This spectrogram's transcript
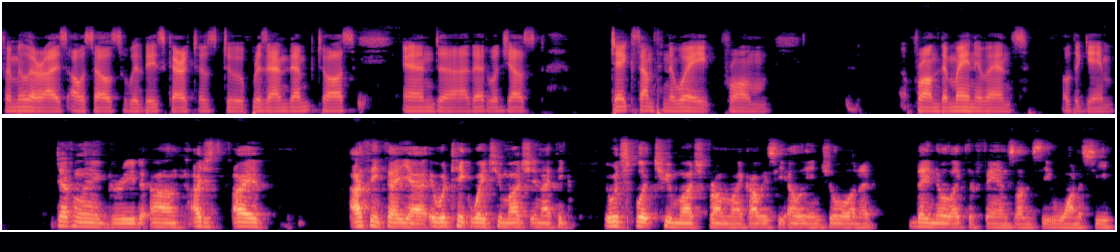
familiarize ourselves with these characters to present them to us, and uh, that would just take something away from from the main events of the game. Definitely agreed. Um, I just I I think that yeah, it would take way too much, and I think it would split too much from like obviously Ellie and Joel, and they know like the fans obviously want to see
